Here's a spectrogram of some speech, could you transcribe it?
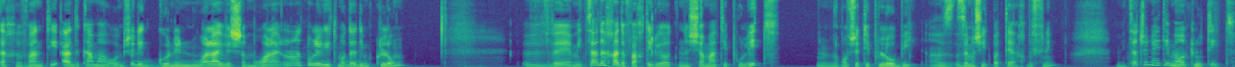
כך הבנתי עד כמה ההורים שלי גוננו עליי ושמרו עליי, לא נתנו לי להתמודד עם כלום. ומצד אחד הפכתי להיות נשמה טיפולית, מרוב שטיפלו בי, אז זה מה שהתפתח בפנים. מצד שני הייתי מאוד תלותית.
